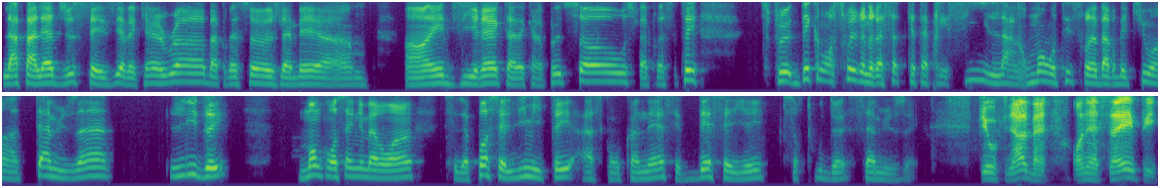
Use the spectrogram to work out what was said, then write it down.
la palette juste saisie avec un rub. Après ça, je la mets euh, en indirect avec un peu de sauce. Puis après ça, tu tu peux déconstruire une recette que tu apprécies, la remonter sur le barbecue en t'amusant. L'idée, mon conseil numéro un, c'est de ne pas se limiter à ce qu'on connaît, c'est d'essayer, surtout de s'amuser. Puis au final, ben, on essaye, puis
